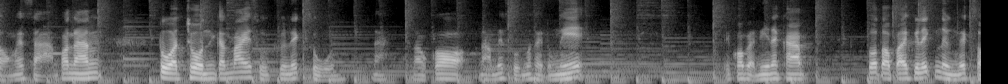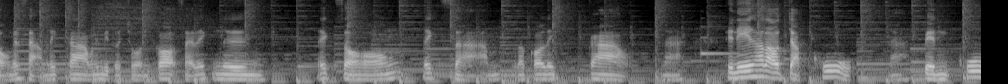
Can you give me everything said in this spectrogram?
2 และ 3 เพราะนั้นตัวชนกันมากที่สุดคือเลข0นะ เราก็นำเลข0มาใส่ตรงนี้วิเคราะห์แบบนี้นะครับ ตัวต่อไปคือเลข1เลข2เลข3เลข9ไม่มีตัวชน ก็ใส่เลข 1 เลข 2 เลข 3 แล้วก็เลข9นะทีนี้ถ้าเราจับคู่นะเป็นคู่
